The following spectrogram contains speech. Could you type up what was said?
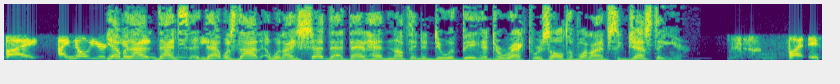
by I know you're. Yeah, but that, that's that was not when I said that. That had nothing to do with being a direct result of what I'm suggesting here. But it,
